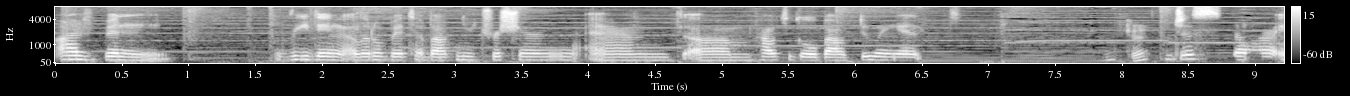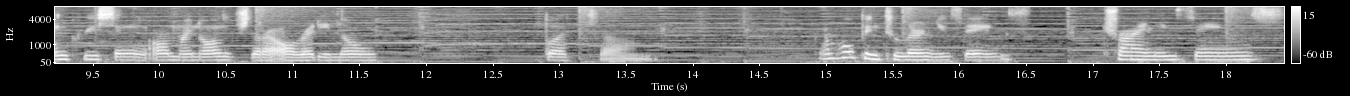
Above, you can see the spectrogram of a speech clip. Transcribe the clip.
I've been reading a little bit about nutrition and um, how to go about doing it, Okay. just uh, increasing on my knowledge that I already know. But um, I'm hoping to learn new things, try new things,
